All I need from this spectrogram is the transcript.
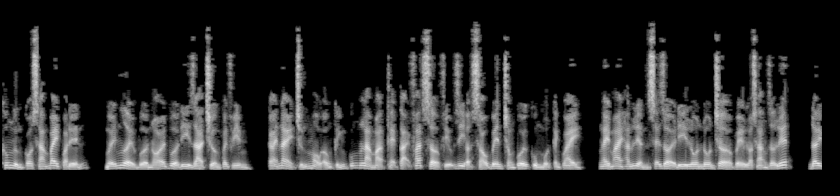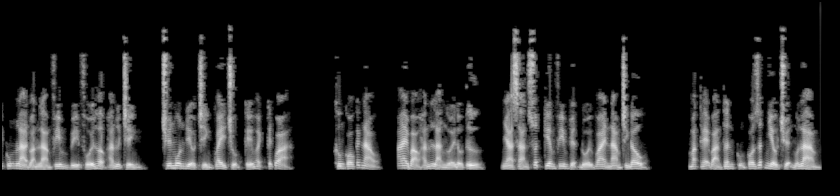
Không ngừng có sáng bay qua đến, mấy người vừa nói vừa đi ra trường quay phim, cái này chứng màu ống kính cũng là mặt thẻ tại phát sở phiếu di ở sáu bên trong cuối cùng một cảnh quay, ngày mai hắn liền sẽ rời đi london trở về los angeles, đây cũng là đoàn làm phim vì phối hợp hắn lịch trình, chuyên môn điều chỉnh quay chụp kế hoạch kết quả. Không có cách nào, ai bảo hắn là người đầu tư, nhà sản xuất kiêm phim tuyệt đối vai nam chính đâu. Mặt thẻ bản thân cũng có rất nhiều chuyện muốn làm,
